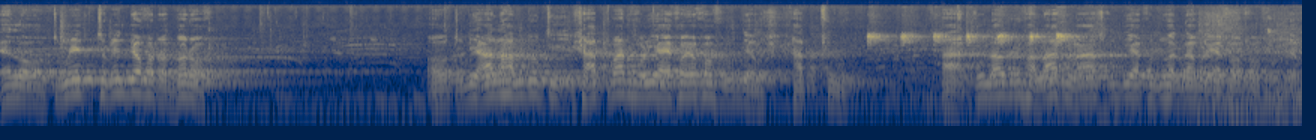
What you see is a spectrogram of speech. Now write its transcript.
হ্যালো তুমি তুমি করো ধরো। ও, তুমি আলহামদুলি সাতবার হরিয়া, এখন এখন ফুল দেও, সাত ফুল। হ্যাঁ আছে, না ভালা ক্লাছ দিয়া ভালো না, হরিয়া, এখন এখন ফুল দেও।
